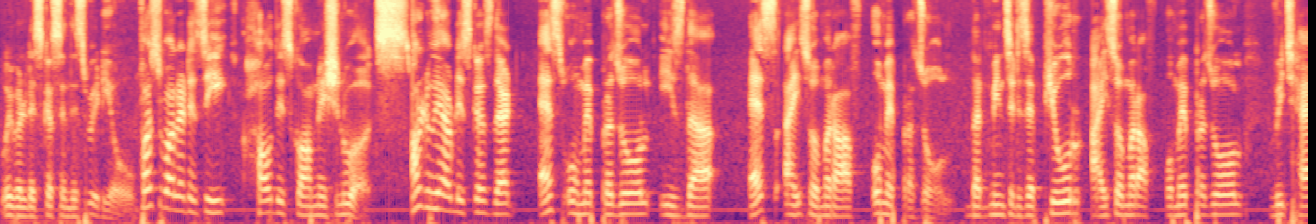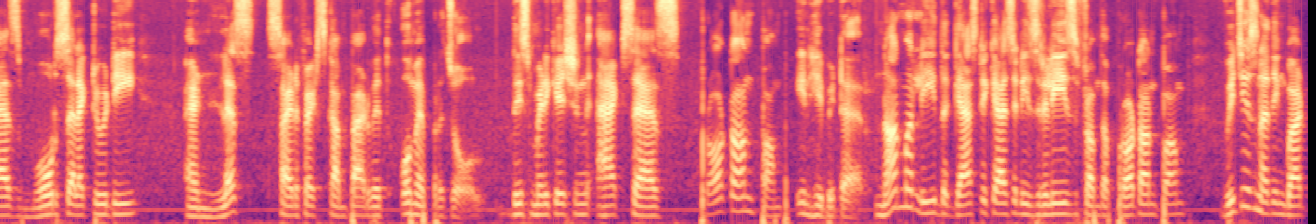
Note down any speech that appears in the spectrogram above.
we will discuss in this video first of all let us see how this combination works already we have discussed that s-omeprazole is the S isomer of omeprazole. That means it is a pure isomer of omeprazole which has more selectivity and less side effects compared with omeprazole. This medication acts as proton pump inhibitor. Normally the gastric acid is released from the proton pump which is nothing but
